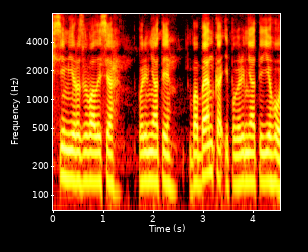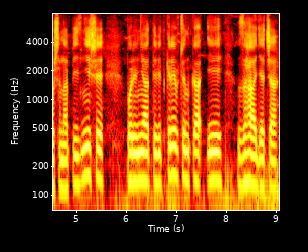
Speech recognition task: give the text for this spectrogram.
сім'ї розвивалися, порівняти Бабенка і порівняти Єгошина. Пізніше порівняти від Кривченка і Згадяча.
